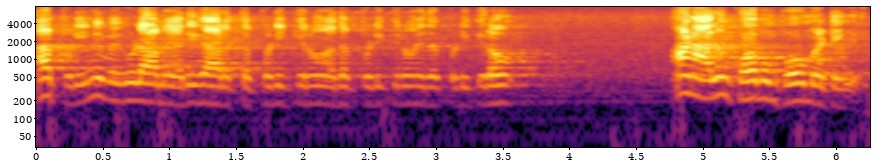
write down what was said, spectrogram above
அப்படின்னு வெகுளாமை அதிகாரத்தை படிக்கிறோம் அதை படிக்கிறோம் இதை படிக்கிறோம். ஆனாலும் கோபம் போக மாட்டேங்குது.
